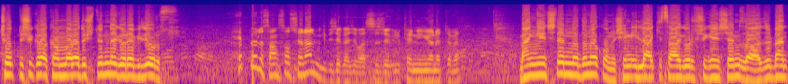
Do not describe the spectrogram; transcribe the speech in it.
çok düşük rakamlara düştüğünü de görebiliyoruz. Hep böyle sansasyonel mi gidecek acaba sizce ülkenin yönetimi? Ben gençlerin adına konuşayım. İlla ki sağ görüşlü gençlerimiz de vardır. Ben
